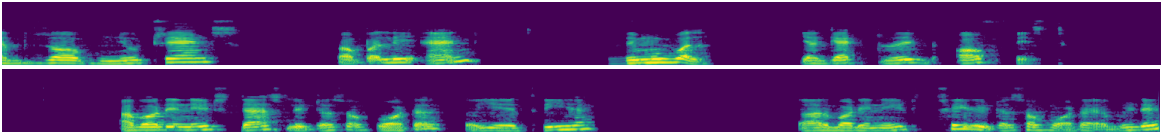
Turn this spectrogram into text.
absorb nutrients properly and removal yeah get rid of waste our body needs dash liters of water तो ये थ्री है Our body needs 3 liters of water every day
